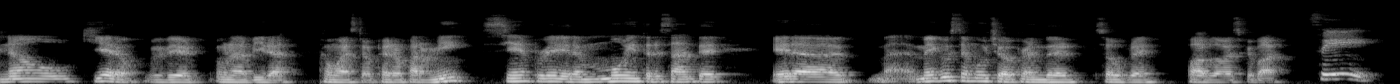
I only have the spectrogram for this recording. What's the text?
no quiero vivir una vida como esto, pero para mí siempre era muy interesante, era, me gusta mucho aprender sobre Pablo Escobar. Sí,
